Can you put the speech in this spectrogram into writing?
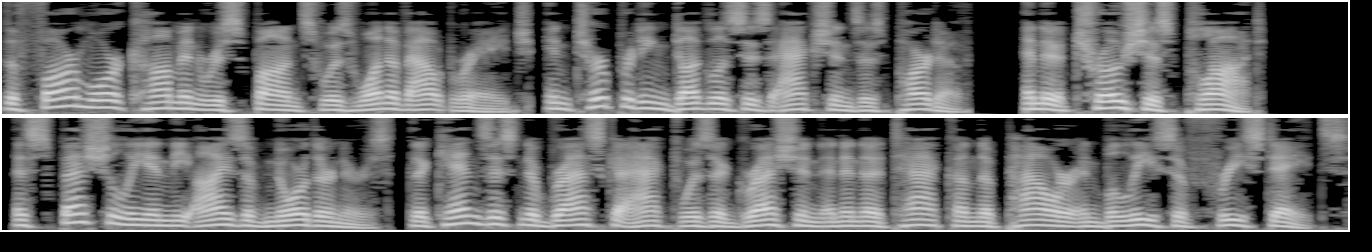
The far more common response was one of outrage, interpreting Douglas's actions as part of an atrocious plot. Especially in the eyes of Northerners, the Kansas–Nebraska Act was aggression and an attack on the power and beliefs of free states.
